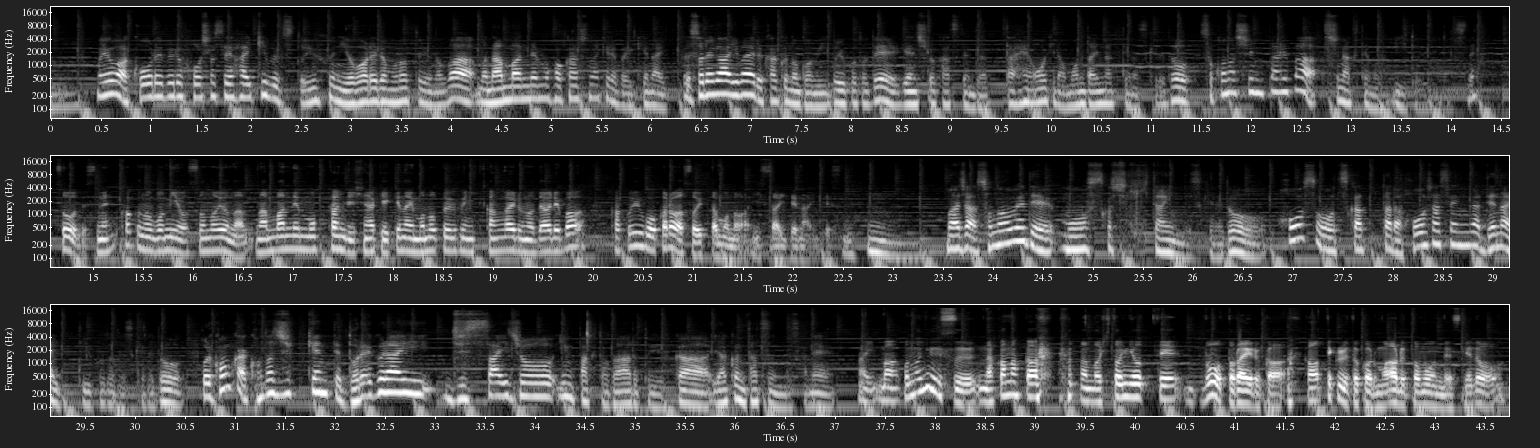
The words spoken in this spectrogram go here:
まあ、要は高レベル放射性廃棄物というふうに呼ばれるものというのは、まあ、何万年も保管しなければいけないそれがいわゆる核のゴミということで原子力発電では大変大きな問題になっていますけれどそこの心配はしなくてもいいということですね。そうですね核のゴミをそのような何万年も管理しなきゃいけないものというふうに考えるのであれば核融合からはそういったものは一切出ないですね。うんまあじゃあその上でもう少し聞きたいんですけれど放送を使ったら放射線が出ないっていうことですけれどこれ今回この実験ってどれぐらい実際上インパクトがあるというか役に立つんですかね？はいまあ、このニュースなかなか あの人によってどう捉えるか変わってくるところもあると思うんですけど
